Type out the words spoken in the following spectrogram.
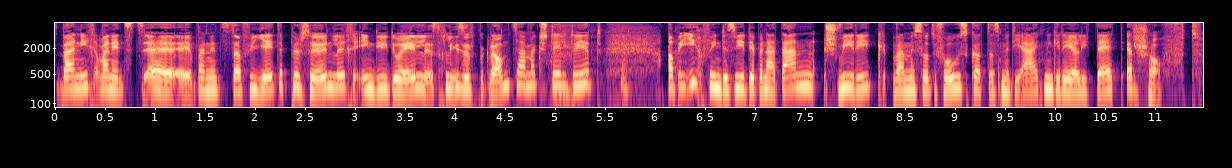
wenn ich, wenn jetzt, äh, wenn jetzt da für jeden persönlich, individuell ein kleines Programm zusammengestellt wird. Aber ich finde, es wird eben auch dann schwierig, wenn man so davon ausgeht, dass man die eigene Realität erschafft.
